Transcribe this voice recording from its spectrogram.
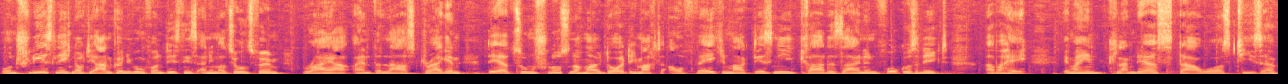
Und schließlich noch die Ankündigung von Disneys Animationsfilm Raya and the Last Dragon, der zum Schluss nochmal deutlich macht, auf welchen Markt Disney gerade seinen Fokus legt. Aber hey, immerhin klang der Star Wars Teaser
